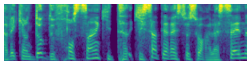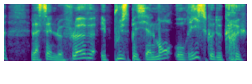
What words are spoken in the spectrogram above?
avec un doc de France 5 qui, qui s'intéresse ce soir à la Seine, la Seine, le fleuve et plus spécialement au risque de crue.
